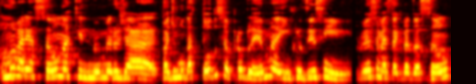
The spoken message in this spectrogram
Uma variação naquele número já pode mudar todo o seu problema, inclusive assim, no primeiro semestre da graduação,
